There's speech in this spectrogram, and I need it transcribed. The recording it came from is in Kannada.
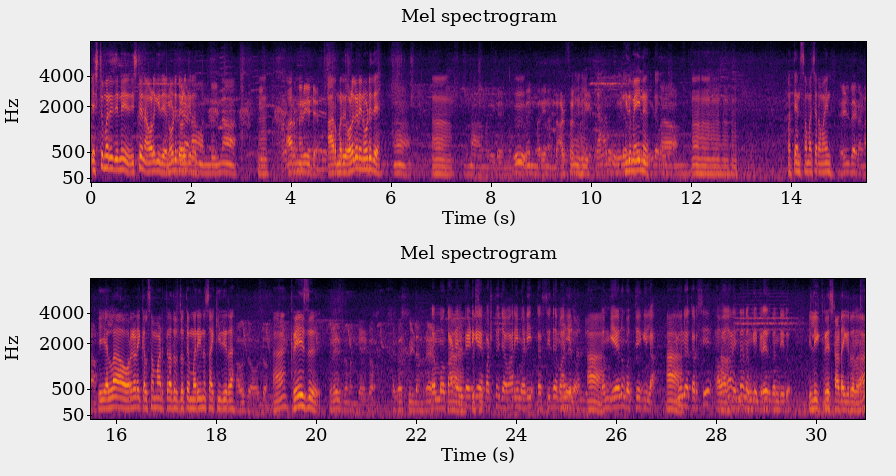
ಎಷ್ಟು ಮರಿದೀನಿ ಇಷ್ಟೇನಾ? ಒಳಗಿದೆ ನೋಡಿದೆ ಒಳಗಿದೆ ಒಂದು ಇನ್ನ ಹಾಂ. ಆರು ಮರಿ ಇದೆ. ಆರು ಮರಿ ಒಳಗಡೆ ನೋಡಿದೆ? ಹಾ. ಹಾಂ. ಇನ್ನ ಆರು ಮರಿ ಇದೆ ಮೇನ್ ಮರಿ ನಮ್ದು ಆಡ್ಸೋದ್ ಮರಿ ಇದೆ. ಇದು ಮೈನ್ ಹಾ, ಹಾಂ ಹಾಂ ಹಾಂ ಹಾಂ ಮತ್ತೇನು ಸಮಾಚಾರ ಮೈನ್? ಹೇಳ್ಬೇಕಣ್ಣ. ಈ ಎಲ್ಲ ಹೊರಗಡೆ ಕೆಲಸ ಮಾಡ್ತೀರ ಅದ್ರ ಜೊತೆ ಮರಿನೂ ಸಾಕಿದ್ದೀರಾ? ಹೌದು ಹೌದು. ಹಾಂ ಕ್ರೇಜ್ ಕ್ರೇಜ್ ನಮ್ಗೆ ಇದು. ಟಗರ್ ಫೀಲ್ಡ್ ಅಂದ್ರೆ ನಮ್ಮ ಕಾಟನ್ ಪೇಟ್ಗೆ ಫಸ್ಟ್ ಜವಾರಿ ಮರಿ ತರಿಸಿದ್ದೆ ಮಾಹಿನು ಹಾಂ. ನಮ್ಗೆ ಏನು ಗೊತ್ತಿಗಿಲ್ಲ ಹಾ. ಇವನೇ ತರಿಸಿ ಅವಾಗ ಇಂದ ನಮ್ಗೆ ಕ್ರೇಜ್ ಬಂದಿದ್ದು. ಇಲ್ಲಿ ಕ್ರೇಜ್ ಸ್ಟಾರ್ಟ್ ಆಗಿರೋದಾ?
